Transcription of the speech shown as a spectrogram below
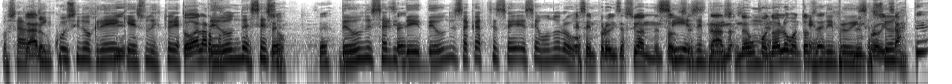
O sea, claro. Tim Cousin no cree Y que es una historia. toda la ¿De dónde es eso? Sí, sí. ¿De, dónde Sí. de, de dónde sacaste ese, ese monólogo? Esa improvisación, Sí, entonces. esa Nada, no- es un monólogo, entonces. Es una improvisación ¿Lo improvisaste?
